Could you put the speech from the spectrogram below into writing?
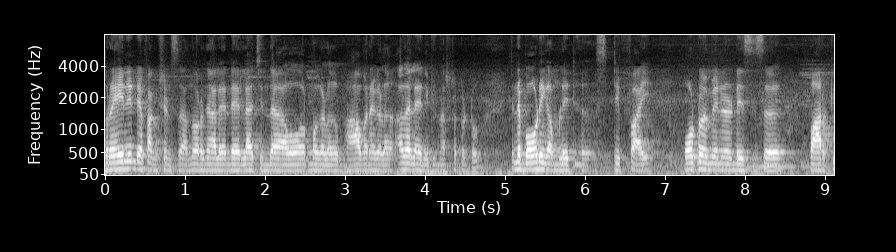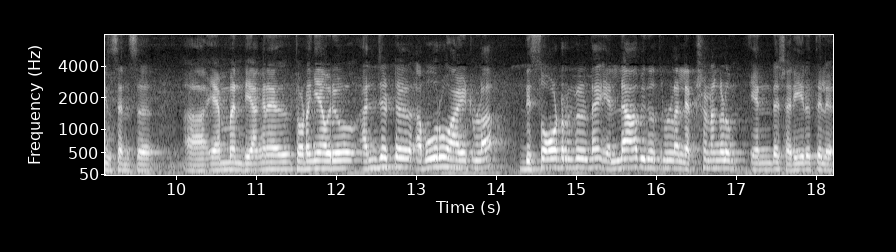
ബ്രെയിനിന്റെ ഫങ്ഷൻസ് എന്ന് പറഞ്ഞാൽ എന്റെ എല്ലാ ചിന്ത ഓർമ്മകൾ ഭാവനകൾ അതെല്ലാം എനിക്ക് നഷ്ടപ്പെട്ടു. എന്റെ ബോഡി കംപ്ലീറ്റ് സ്റ്റിഫായി. Autoimmune disease Parkinson's M N D അങ്ങനെ തുടങ്ങിയ ഒരു അഞ്ചെട്ട് അപൂർവമായിട്ടുള്ള ഡിസോർഡറുകളുടെ എല്ലാവിധത്തിലുള്ള ലക്ഷണങ്ങളും എന്റെ ശരീരത്തിൽ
